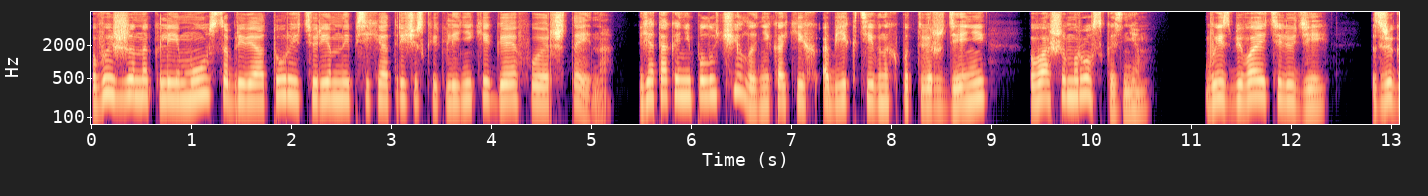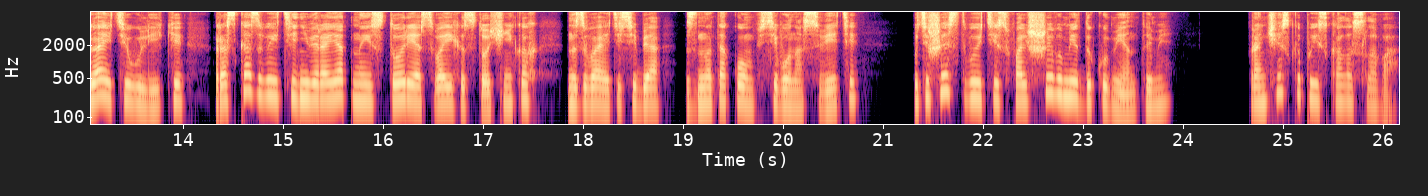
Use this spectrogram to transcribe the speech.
выжжено клеймо с аббревиатурой тюремной психиатрической клиники Г. Фуэрштейна. Я так и не получила никаких объективных подтверждений вашим россказням. Вы избиваете людей, сжигаете улики, рассказываете невероятные истории о своих источниках, называете себя знатоком всего на свете, путешествуете с фальшивыми документами. Франческа поискала слова.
